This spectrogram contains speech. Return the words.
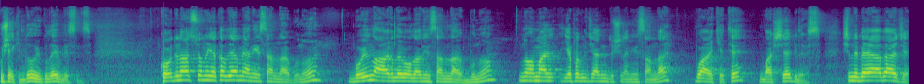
bu şekilde uygulayabilirsiniz. Koordinasyonu yakalayamayan insanlar bunu, boyun ağrıları olan insanlar bunu, normal yapabileceğini düşünen insanlar bu harekete başlayabiliriz. Şimdi beraberce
